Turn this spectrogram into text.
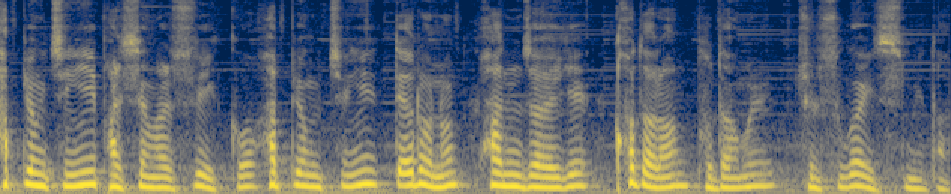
합병증이 발생할 수 있고 합병증이 때로는 환자에게 커다란 부담을 줄 수가 있습니다.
